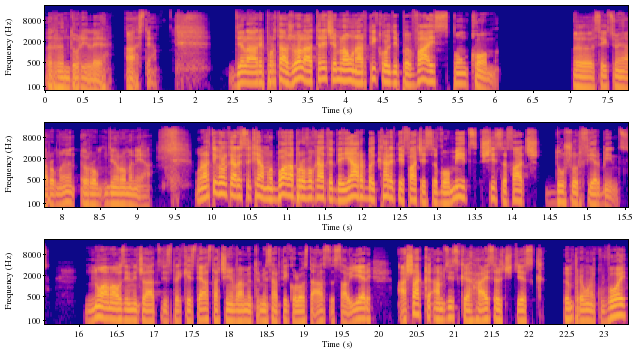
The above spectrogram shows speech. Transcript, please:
rândurile astea. De la reportajul ăla trecem la un articol de pe vice.com uh, secțiunea român, rom, din România. Un articol care se cheamă Boala provocată de iarbă care te face să vomiți și să faci dușuri fierbinți. Nu am auzit niciodată despre chestia asta, cineva mi-a trimis articolul ăsta astăzi sau ieri, așa că am zis că hai să-l citesc împreună cu voi,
